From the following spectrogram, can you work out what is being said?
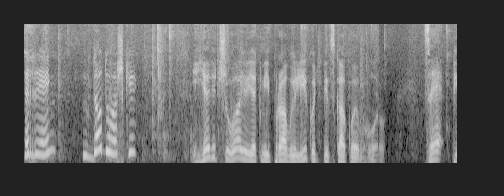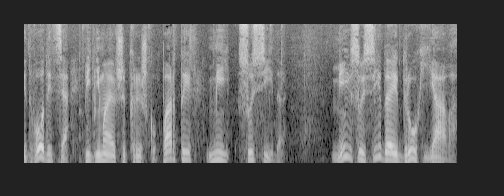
Рень, до дошки. І я відчуваю, як мій правий лікоть підскакує вгору. Це підводиться, піднімаючи кришку парти, мій сусіда. Мій сусіда і друг Ява,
